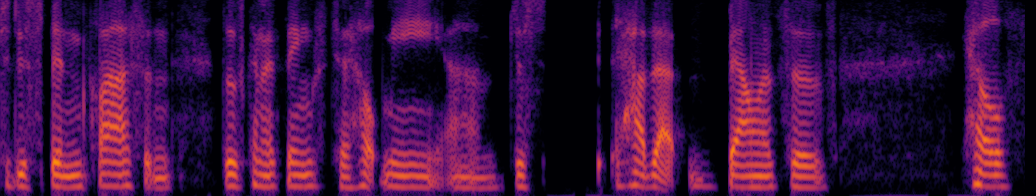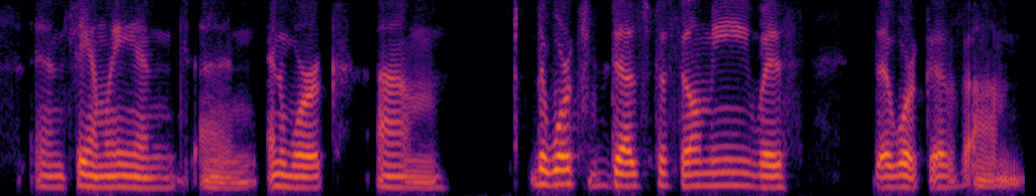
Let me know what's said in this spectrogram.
to do spin class and those kind of things to help me um, just have that balance of health and family and and and work. Um, the work does fulfill me with the work of. Um,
